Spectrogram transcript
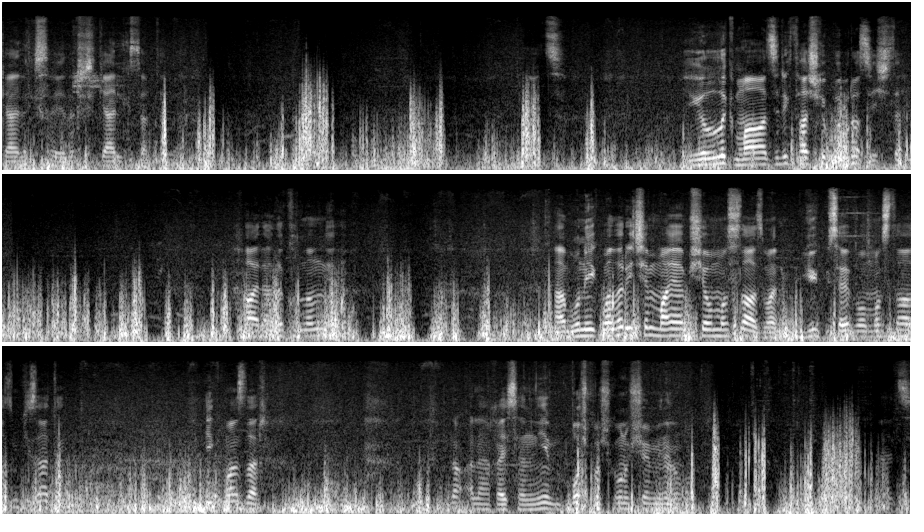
Geldik sayılır. Geldik zaten. Evet. Yıllık mazilik Taşköprü burası işte. Hala da kullanılıyor. Ha bunu yıkmaları için maya bir şey olması lazım. Hani büyük bir sebep olması lazım ki zaten yıkmazlar. Ne alakaysa niye boş boş konuşuyorum yine. Evet.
